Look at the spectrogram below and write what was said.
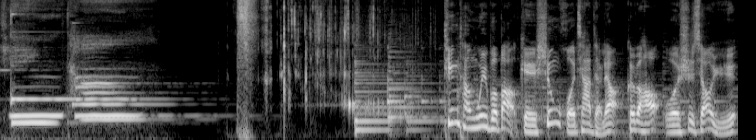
厅堂厅堂微博报给生活加点料。各位好，我是小雨。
